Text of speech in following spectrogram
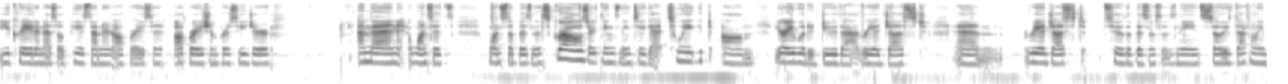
you create an SOP, standard operation operation procedure, and then once it's once the business grows or things need to get tweaked, um, you're able to do that, readjust and readjust to the business's needs. So he's definitely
